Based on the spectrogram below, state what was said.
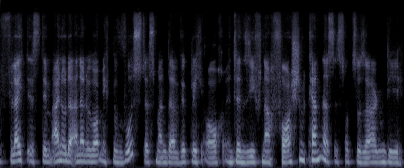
vielleicht ist dem einen oder anderen überhaupt nicht bewusst, dass man da wirklich auch intensiv nachforschen kann. Das ist sozusagen die,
